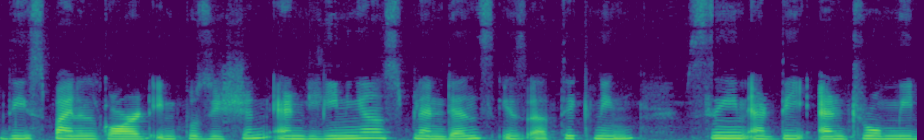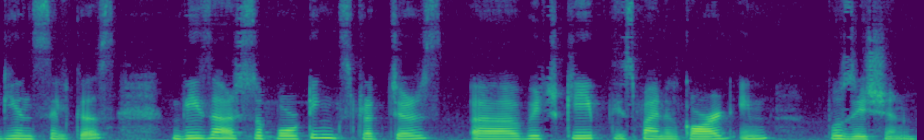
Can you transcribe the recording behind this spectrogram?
the spinal cord in position and linea splendens is a thickening seen at the anteromedian sulcus these are supporting structures uh, which keep the spinal cord in position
